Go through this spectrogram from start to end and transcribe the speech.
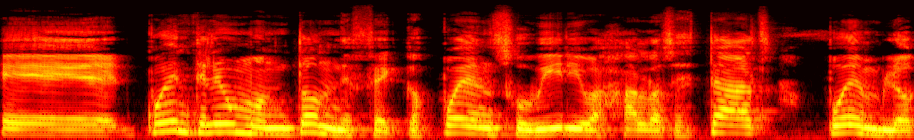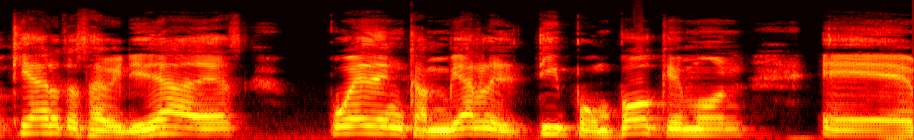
Eh, pueden tener un montón de efectos. Pueden subir y bajar los stats. Pueden bloquear otras habilidades. Pueden cambiarle el tipo a un Pokémon. eh,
